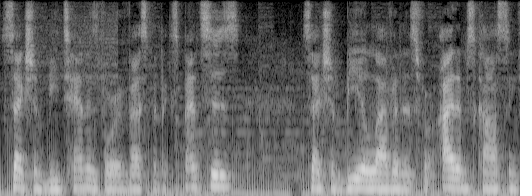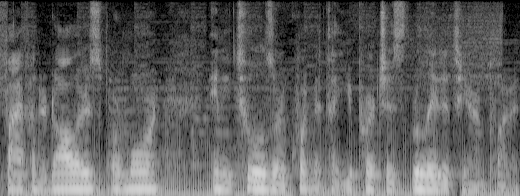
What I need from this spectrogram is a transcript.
Section B10 is for investment expenses. Section B11 is for items costing $500 or more, any tools or equipment that you purchased related to your employment.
